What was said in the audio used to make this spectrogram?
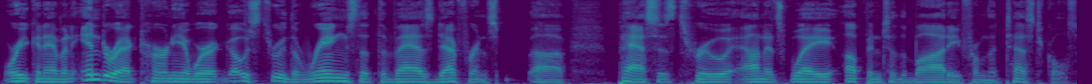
or you can have an indirect hernia where it goes through the rings that the vas deferens uh, passes through on its way up into the body from the testicles.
